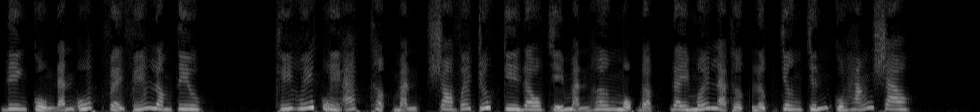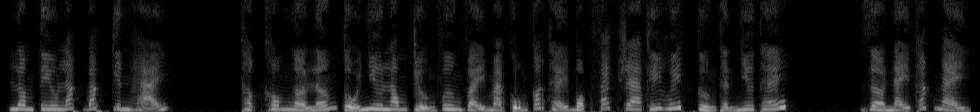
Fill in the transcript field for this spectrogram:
Điên cuồng đánh úp về phía lâm tiêu. Khí huyết uy áp thật mạnh, so với trước kia đâu chỉ mạnh hơn một bậc, đây mới là thực lực chân chính của hắn sao? Lâm tiêu lắp bắp kinh hãi. Thật không ngờ lớn tuổi như Long Trượng Vương vậy mà cũng có thể bộc phát ra khí huyết cường thịnh như thế. Giờ này khắc này.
